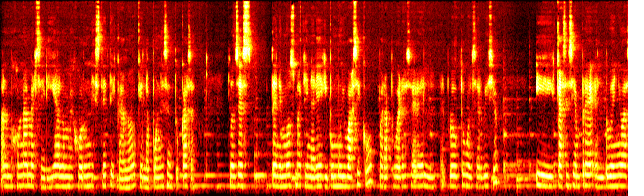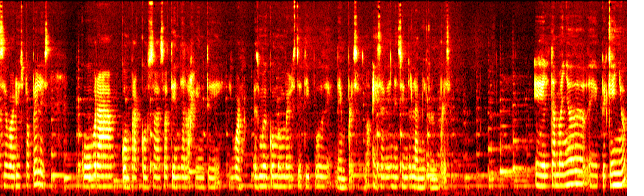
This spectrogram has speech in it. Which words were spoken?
a lo mejor una mercería, a lo mejor una estética, ¿no? Que la pones en tu casa. Entonces, tenemos maquinaria y equipo muy básico para poder hacer el, producto o el servicio y casi siempre el dueño hace varios papeles. Cobra, compra cosas, atiende a la gente y bueno, es muy común ver este tipo de, de empresas, ¿no? Esa viene siendo la microempresa. El tamaño eh, pequeño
